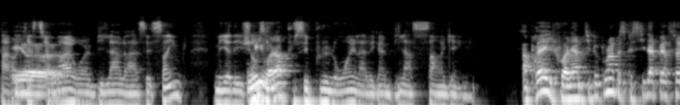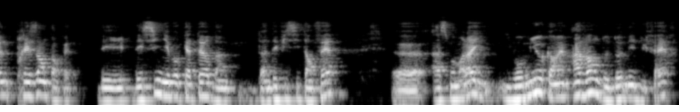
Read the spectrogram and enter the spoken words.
Par un questionnaire euh, ou un bilan là, assez simple, mais il y a des choses qui vont pousser plus loin là, avec un bilan sanguin. Après, il faut aller un petit peu plus loin parce que si la personne présente en fait des, des signes évocateurs d'un déficit en fer, euh, à ce moment-là, il, vaut mieux quand même, avant de donner du fer,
